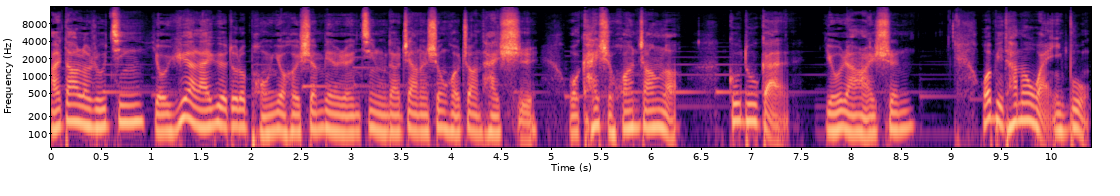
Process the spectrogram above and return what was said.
而到了如今，有越来越多的朋友和身边的人进入到这样的生活状态时，我开始慌张了，孤独感油然而生。我比他们晚一步，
